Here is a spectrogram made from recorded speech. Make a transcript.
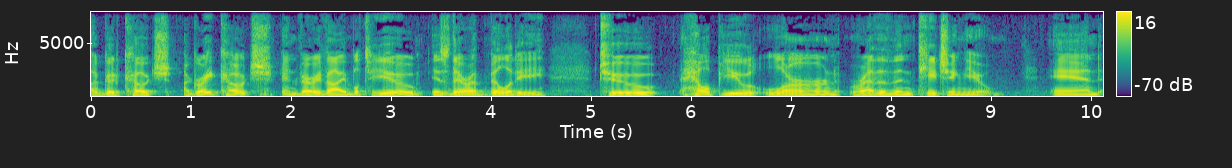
a good coach a great coach and very valuable to you is their ability to help you learn rather than teaching you. And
